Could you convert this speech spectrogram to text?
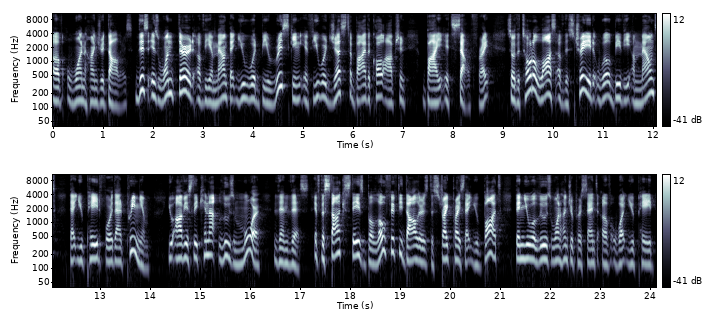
of $100. This is one third of the amount that you would be risking if you were just to buy the call option by itself, right? So the total loss of this trade will be the amount that you paid for that premium you obviously cannot lose more than this. If the stock stays below $50, the strike price that you bought, then you will lose 100% of what you paid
